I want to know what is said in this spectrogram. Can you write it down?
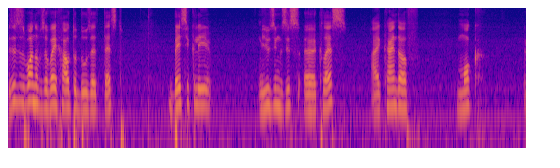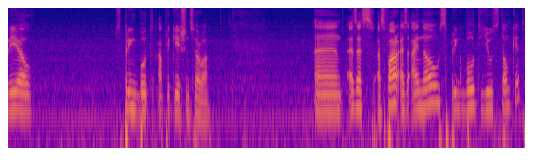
this is one of the way how to do that test. Basically, using this uh, class, I kind of mock real Spring Boot application server. And as as, as far as I know, Spring Boot use Tomcat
